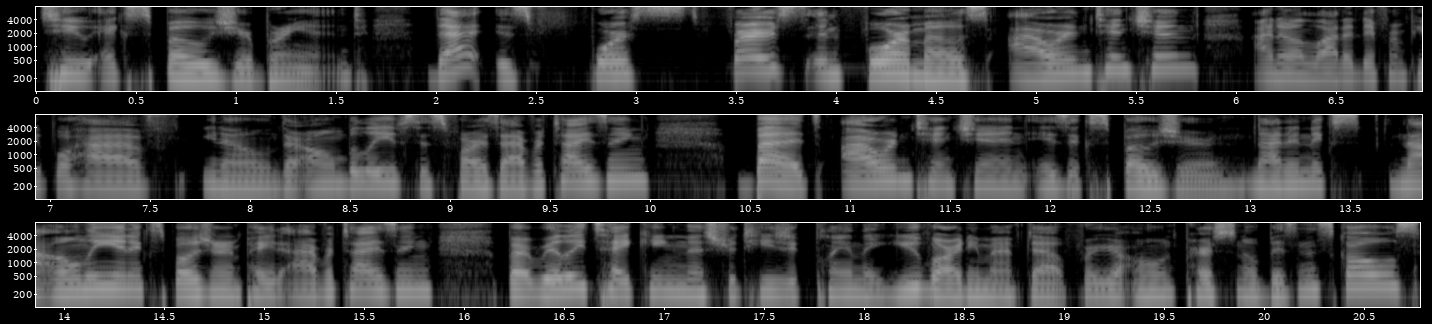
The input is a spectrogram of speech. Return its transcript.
to expose your brand. That is first, first and foremost our intention. I know a lot of different people have, you know, their own beliefs as far as advertising, but our intention is exposure, not in ex- not only in exposure and paid advertising, but really taking the strategic plan that you've already mapped out for your own personal business goals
